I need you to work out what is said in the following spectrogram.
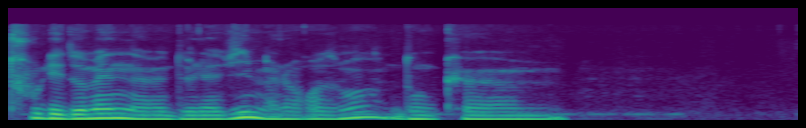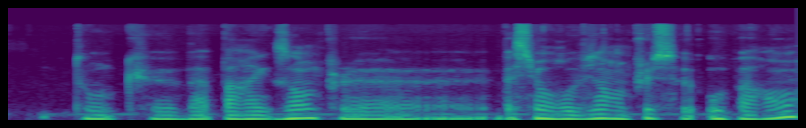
tous les domaines de la vie malheureusement. Donc hem donc bah, par exemple, bah, si on revient en plus aux parents,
